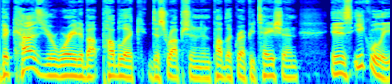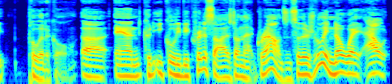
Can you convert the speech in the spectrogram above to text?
because you're worried about public disruption and public reputation, is equally political uh, and could equally be criticized on that grounds. And so there's really no way out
